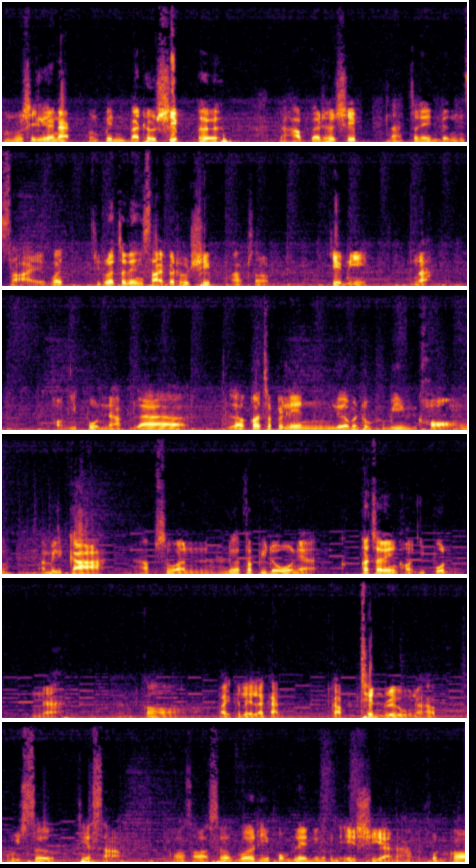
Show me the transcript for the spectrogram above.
มันไม่ใช่เรือหนัก มันเป็น Battleship เออนะครับ Battleship นะจะเล่นเป็นสายว่าคิดว่าจะเล่นสาย Battleship ครับสำหรับเกมนี้นะของญี่ปุ่นนะครับ แล้วแล้วก็จะไปเล่นเรือบรรทุกเครื่องบินของอเมริกาครับส่วนเรือตอร์ปิโดเนี่ยก็จะเล่นของญี่ปุ่นนะนั้นก็ไปกันเลยแล้วกันกับเทนริลนะครับคุยเซอร์เทียสามก็สำหรับเซิร์ฟเวอร์ที่ผมเล่นนี่ก็เป็นเอเชียนะครับ คนก็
